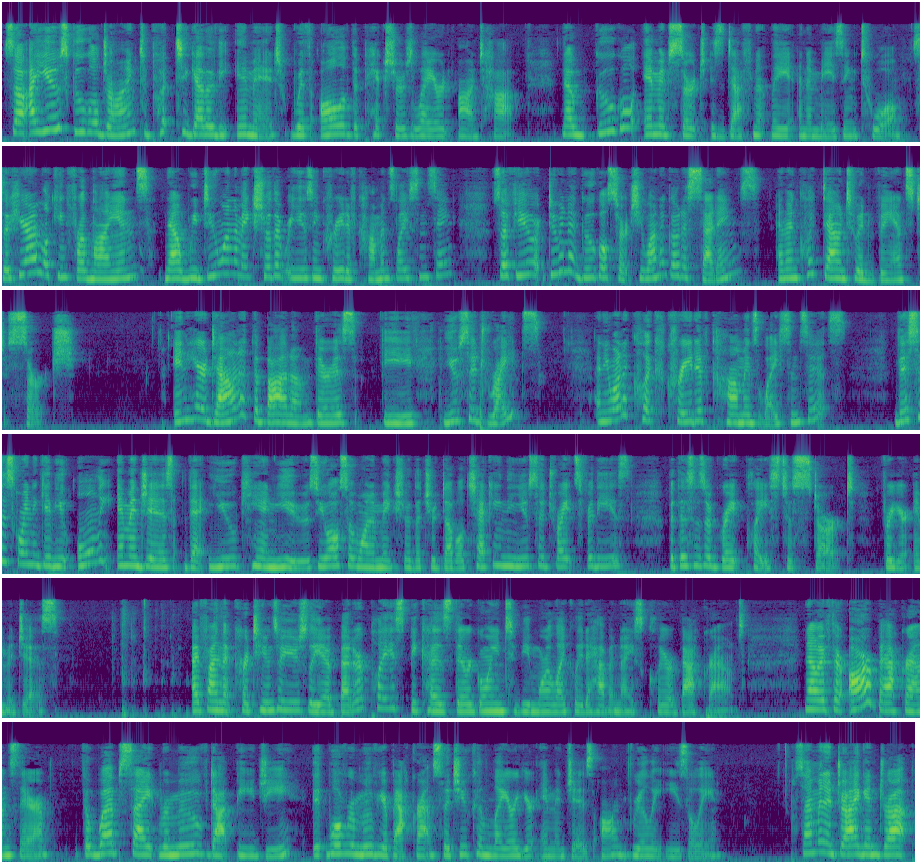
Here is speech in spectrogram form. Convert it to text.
So I use Google Drawing to put together the image with all of the pictures layered on top. Now Google image search is definitely an amazing tool. So here I'm looking for lions. Now we do want to make sure that we're using Creative Commons licensing. So if you're doing a Google search, you want to go to settings and then click down to advanced search. In here down at the bottom, there is the usage rights and you want to click Creative Commons licenses. This is going to give you only images that you can use. You also want to make sure that you're double checking the usage rights for these, but this is a great place to start for your images. I find that cartoons are usually a better place because they're going to be more likely to have a nice clear background. Now, if there are backgrounds there, the website remove.bg, it will remove your background so that you can layer your images on really easily. So I'm going to drag and drop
